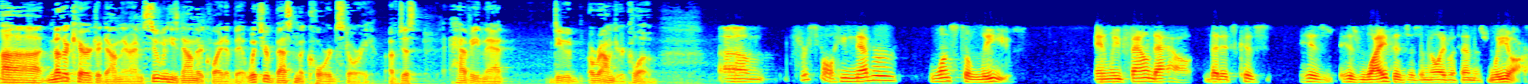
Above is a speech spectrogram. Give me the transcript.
Uh, another character down there. I'm assuming he's down there quite a bit. What's your best McCord story of just having that dude around your club? Um, first of all, he never wants to leave, and we found out that it's because his his wife is as annoyed with him as we are.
